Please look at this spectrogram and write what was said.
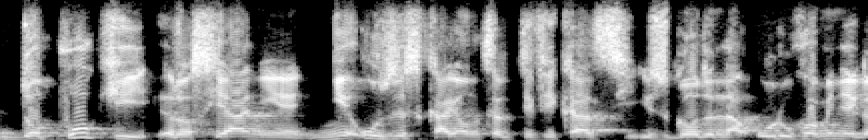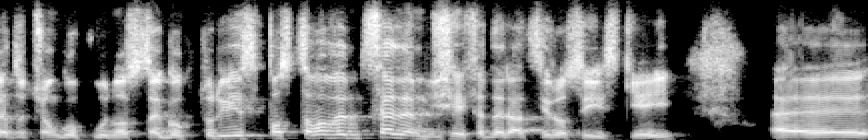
dopóki Rosjanie nie uzyskają certyfikacji i zgody na uruchomienie gazociągu północnego, który jest podstawowym celem dzisiaj Federacji Rosyjskiej, e,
